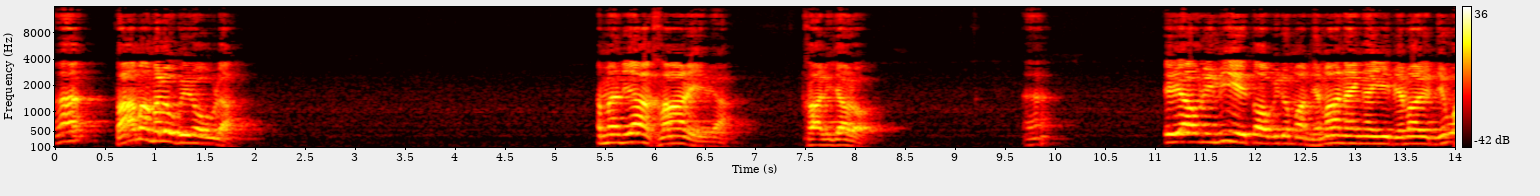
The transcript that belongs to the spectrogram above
ဟမ်ဘာမှမလုပ်ပေးတော့ဘူးလားဟ အမှန်တရားခါတယ်ဗျခါလေကြတော့ဟမ်အေယောင်နေမြည်တောက်ပြီးတော့မှမြန်မာနိုင်ငံရေးမြန်မာတွေမြဝ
